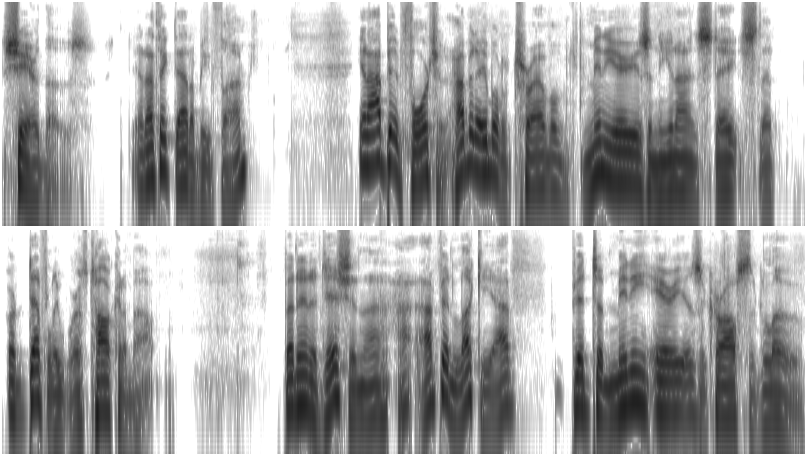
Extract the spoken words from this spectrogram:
share those. And I think that'll be fun. You know, I've been fortunate. I've been able to travel many areas in the United States that are definitely worth talking about. But in addition, I, have been lucky. I've been to many areas across the globe.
